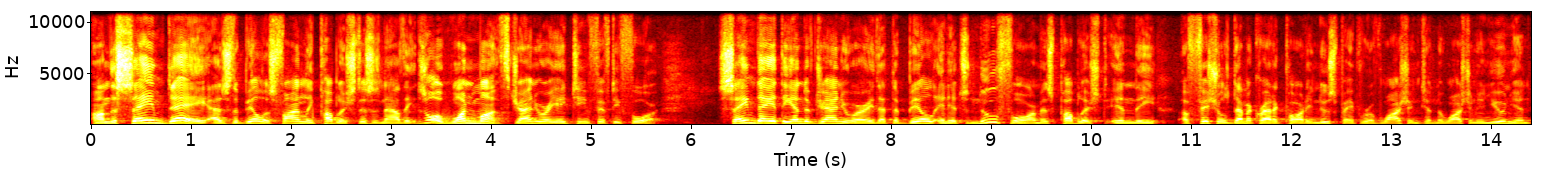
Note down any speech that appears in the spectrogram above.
On the same day as the bill is finally published, this is now the, is all one month, January 1854, same day at the end of January that the bill in its new form is published in the official Democratic Party newspaper of Washington, the Washington Union,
